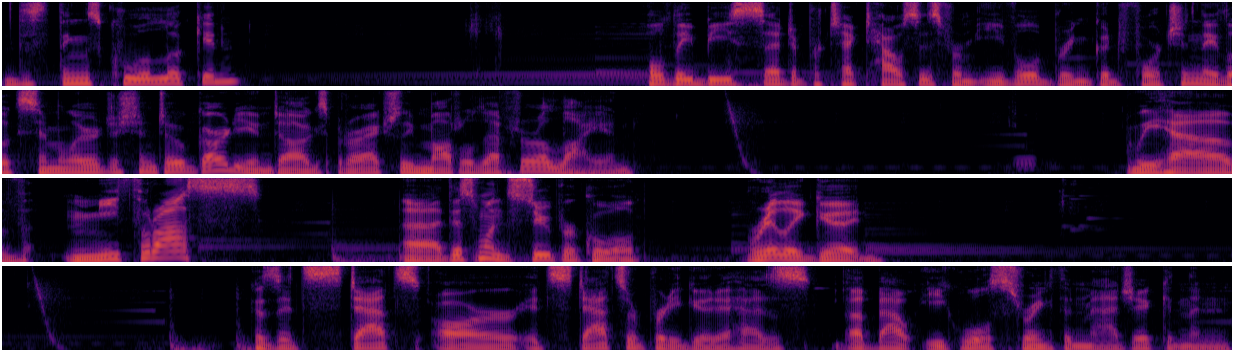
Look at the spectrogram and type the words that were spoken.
this thing's cool looking. Holy beasts said to protect houses from evil, bring good fortune. They look similar to Shinto guardian dogs, but are actually modeled after a lion. We have Mithras. Uh, this one's super cool. Really good. Because its stats are its stats are pretty good. It has about equal strength and magic, and then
